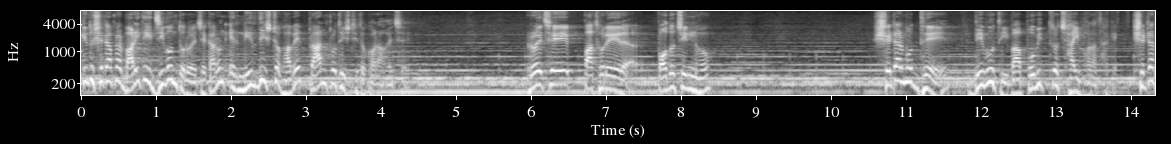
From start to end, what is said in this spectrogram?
কিন্তু সেটা আপনার বাড়িতেই জীবন্ত রয়েছে, কারণ এর নির্দিষ্টভাবে প্রাণ প্রতিষ্ঠিত করা হয়েছে। রয়েছে পাথরের পদচিহ্ন। সেটার মধ্যে বিভূতি বা পবিত্র ছাই ভরা থাকে। সেটার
